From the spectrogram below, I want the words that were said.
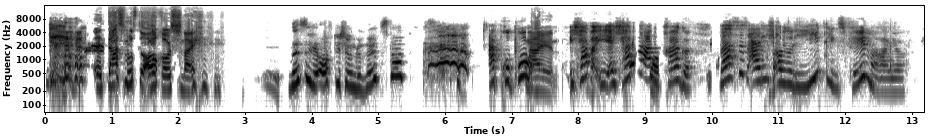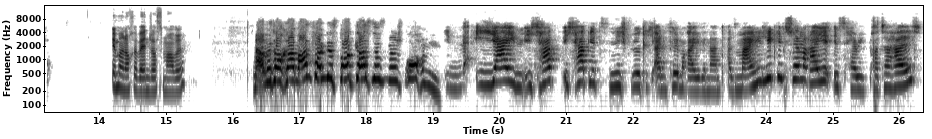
Äh, das musst du auch rausschneiden. Wisst ihr, wie oft ich schon gerülpst habe? Apropos, Nein. ich habe ich habe mal eine Frage. Was ist eigentlich eure Lieblingsfilmreihe? Immer noch Avengers Marvel. Haben doch am Anfang des Podcasts besprochen. Jein, ich habe ich hab jetzt nicht wirklich eine Filmreihe genannt. Also meine Lieblingsfilmreihe ist Harry Potter halt.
